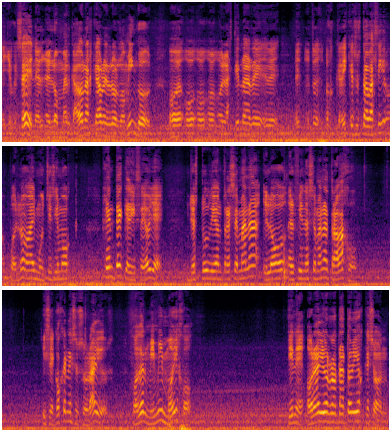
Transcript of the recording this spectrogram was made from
Eh, yo qué sé, en, los mercadonas que abren los domingos o, en las tiendas de, ¿Os creéis que eso está vacío? Pues no, hay muchísima gente que dice, oye, yo estudio en tres semanas y luego el fin de semana trabajo. Y se cogen esos horarios. Joder, mi mismo hijo tiene horarios rotatorios que son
